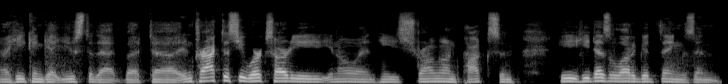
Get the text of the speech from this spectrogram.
uh, he can get used to that. But uh, in practice, he works hard. He you know, and he's strong on pucks, and he he does a lot of good things. And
